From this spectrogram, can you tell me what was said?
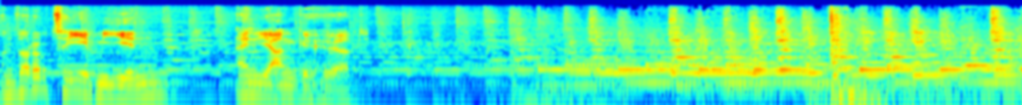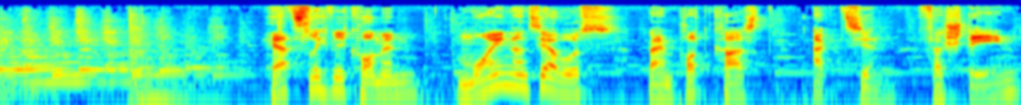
Und warum zu jedem Yin ein Yang gehört. Herzlich willkommen, moin und Servus beim Podcast Aktien verstehen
